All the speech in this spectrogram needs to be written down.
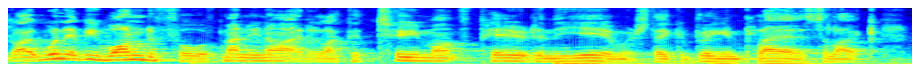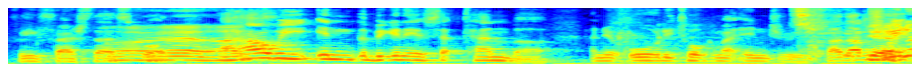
like, wouldn't it be wonderful if Man United had like a two-month period in the year in which they could bring in players to like refresh their Oh, squad? yeah, Like, how are we in the beginning of September and you're already talking about injuries? Like, that Do doesn't you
